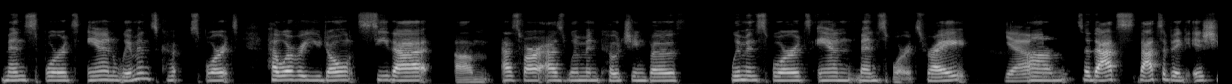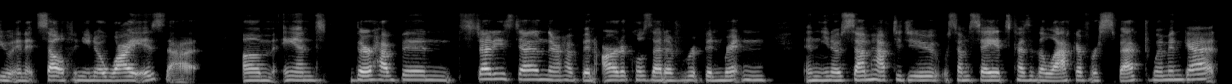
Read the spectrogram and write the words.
men's sports and women's co- sports. However, you don't see that um, as far as women coaching both women's sports and men's sports, right? Yeah. Um, so that's that's a big issue in itself. And you know, why is that? Um, and there have been studies done, there have been articles that have been written, and you know, some have to do, some say it's because of the lack of respect women get,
